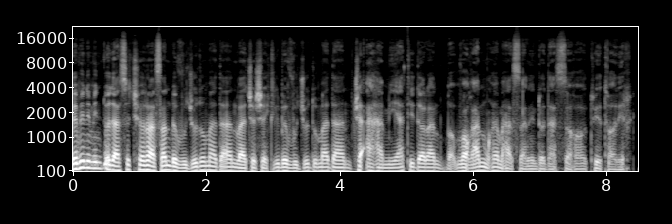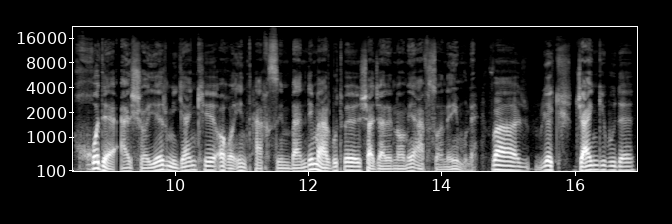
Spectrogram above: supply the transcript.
ببینیم این دو دسته چرا اصلا به وجود اومدن و چه شکلی به وجود اومدن چه اهمیتی دارن. واقعا مهم هستن این دو دسته ها توی تاریخ. خود اشایر میگن که آقا این تقسیم بندی مربوط به شجر نامه افسانه ای مونه و یک جنگی بوده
